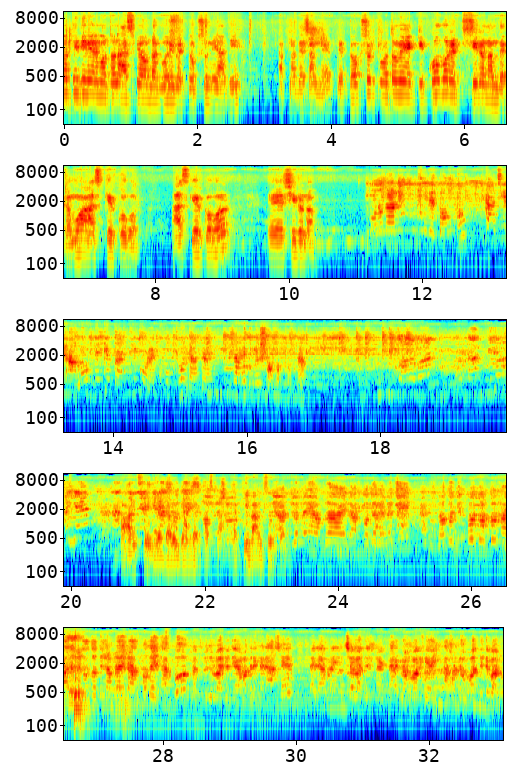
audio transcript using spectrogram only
প্রতিদিনের মতন আজকে আমরা গরিবের টকশো নিয়ে হাজির আপনাদের সামনে। তো টকশোর প্রথমে একটি খবরের শিরোনাম দেখামো আজকের খবর। আজকের খবর শিরোনাম। ভাঙচুর যেটা ওই জঙ্গের কাজটা কি ভাঙচুর? করে রাজপথে যতদিন পর্যন্ত না ততদিন আমরা এই রাজপথেই থাকব আর সুদূর ভাই যদি আমাদের এখানে আসে তাহলে আমরা ইনশাল্লাহ দেশ নায়ক তারেক রহমানকে এই আসলে উপহার দিতে পারব।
